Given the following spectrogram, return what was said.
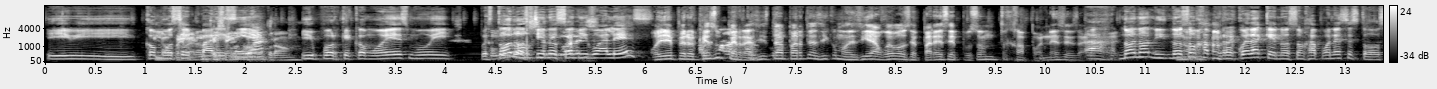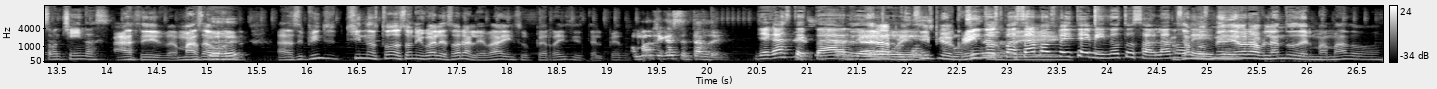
y, y como se parecía y porque como es muy, pues todos los son chinos son iguales. Oye, pero qué súper racista, aparte, así como decía, huevo, se parece, pues son japoneses. Ah, no, no, ni- no, No. son recuerda que no son japoneses, todos son chinos. Ah, sí, más aún. Así pinches chinos, todos son iguales, órale, va, y súper racist el pedo. Omar, llegaste tarde. Llegaste tarde. Era al principio, si nos pasamos güey. 20 minutos hablando Pasamos de, media de- hora hablando del mamado.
